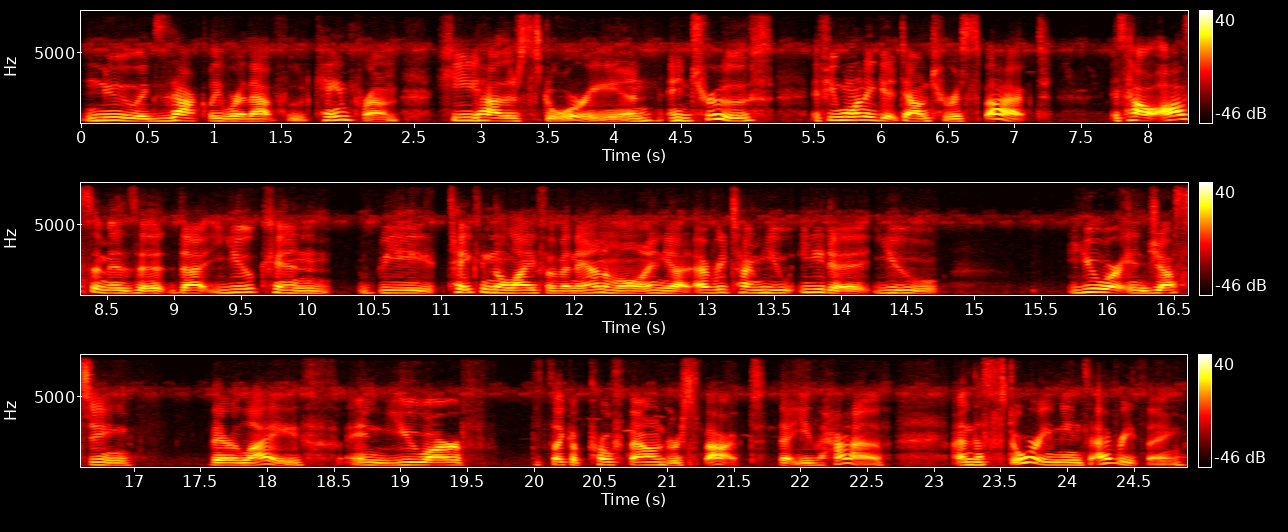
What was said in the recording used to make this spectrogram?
knew exactly where that food came from. He had a story. And in truth, if you want to get down to respect, is how awesome is it that you can be taking the life of an animal and yet every time you eat it you you are ingesting their life and you are it's like a profound respect that you have and the story means everything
